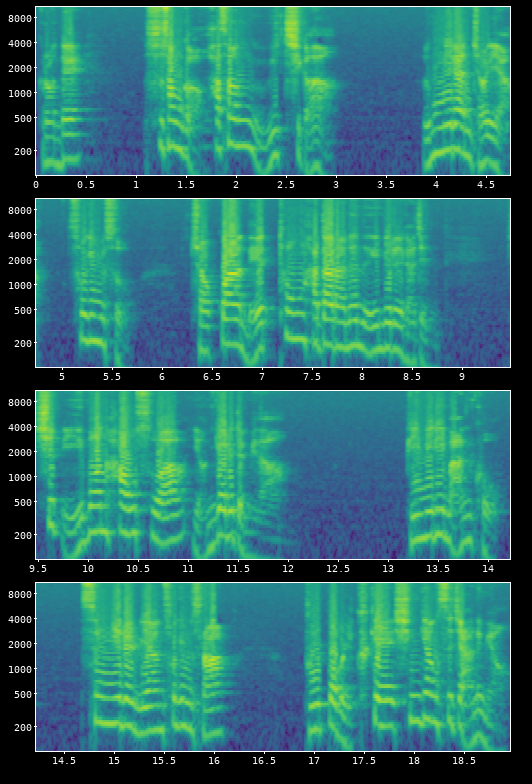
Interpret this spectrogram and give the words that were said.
그런데 수성과 화성 위치가 은밀한 전략, 속임수, 적과 내통하다라는 의미를 가진 12번 하우스와 연결이 됩니다. 비밀이 많고 승리를 위한 속임수라 불법을 크게 신경 쓰지 않으며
